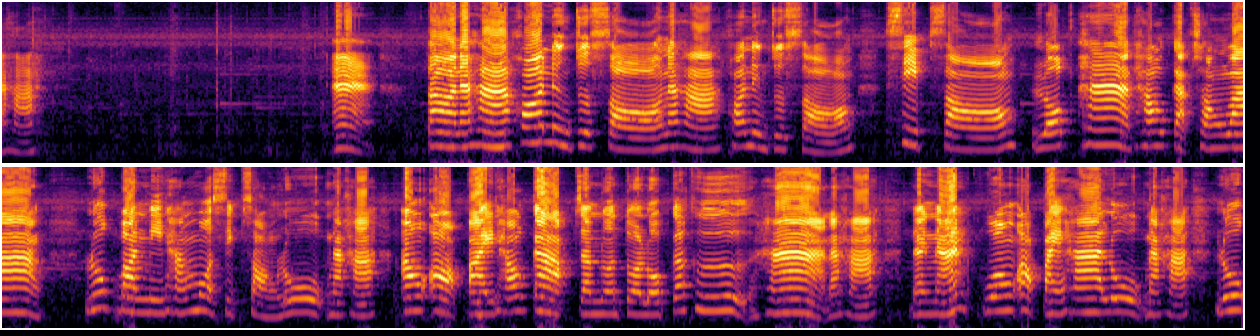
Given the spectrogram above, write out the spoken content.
นะคะ อ่า ต่อนะคะ ข้อ 1.2 นะคะ ข้อ 1.2 12 ลบ 5 เท่ากับช่องว่าง ลูกบอลมีทั้งหมด 12 ลูกนะคะ เอาออกไปเท่ากับจำนวนตัวลบก็คือ 5 นะคะ ดังนั้นวงออกไป 5 ลูกนะคะ ลูก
